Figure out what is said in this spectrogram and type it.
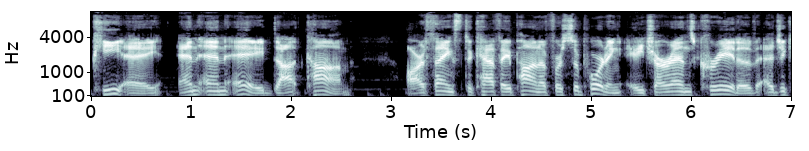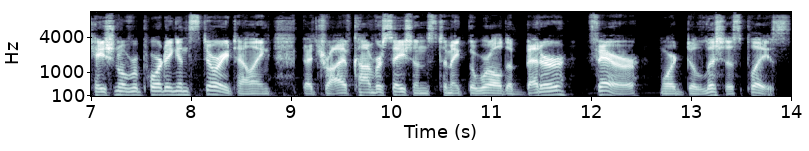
P A N N A dot com. Our thanks to Caffe Panna for supporting HRN's creative educational reporting and storytelling that drive conversations to make the world a better, fairer, more delicious place.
